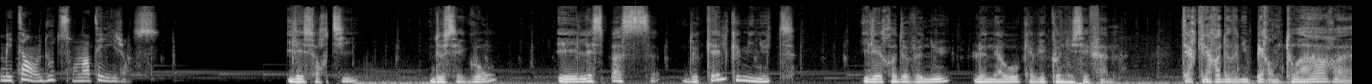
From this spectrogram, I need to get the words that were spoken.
mettant en doute son intelligence. Il est sorti de ses gonds et l'espace de quelques minutes, il est redevenu le Nao qu'avaient connu ses femmes. C'est-à-dire qu'il est redevenu péremptoire, euh,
